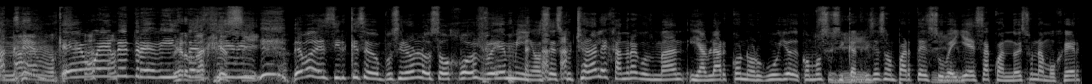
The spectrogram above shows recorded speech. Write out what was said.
tenemos. Qué buena entrevista, ¿Verdad que Stevie. sí? Debo decir que se me pusieron los ojos Remy. O sea, escuchar a Alejandra Guzmán y hablar con orgullo de cómo sus cicatrices son parte de su belleza cuando es una mujer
